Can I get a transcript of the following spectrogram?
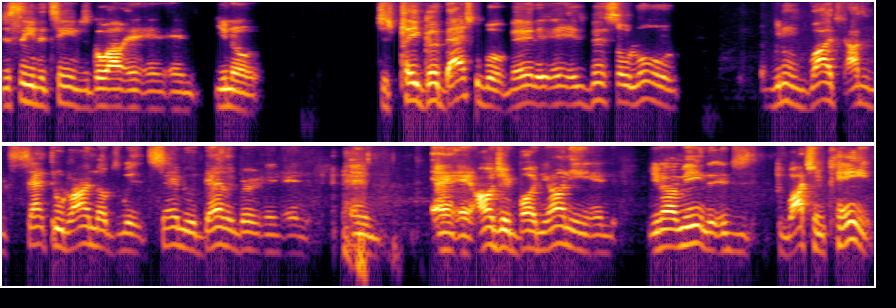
just seeing the team just go out and, and, and you know, just play good basketball, man. It, has been so long. We don't watch. I sat through lineups with Samuel Dalembert and and and and, and Andre Bargnani, and you know what I mean. It's just watching pain,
